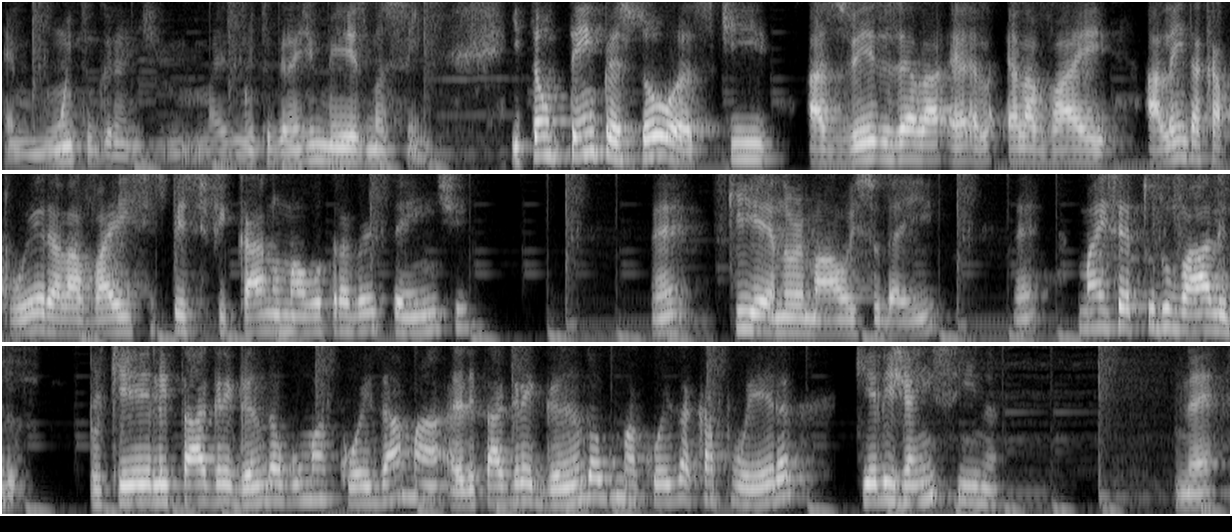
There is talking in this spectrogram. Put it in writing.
É muito grande, mas muito grande mesmo assim. Então tem pessoas que às vezes ela, ela, ela vai, além da capoeira, ela vai se especificar numa outra vertente, né? Que é normal isso daí, né? Mas é tudo válido, porque ele está agregando alguma coisa a ele está agregando alguma coisa à capoeira que ele já ensina, né?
